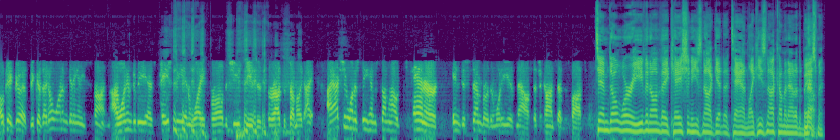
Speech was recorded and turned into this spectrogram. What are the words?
Okay, good, because I don't want him getting any sun. I want him to be as pasty and white for all the cheese teases throughout the summer. Like I, I actually want to see him somehow tanner in December than what he is now. If such a concept as possible. Tim, don't worry. Even on vacation, he's not getting a tan. Like he's not coming out of the basement.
